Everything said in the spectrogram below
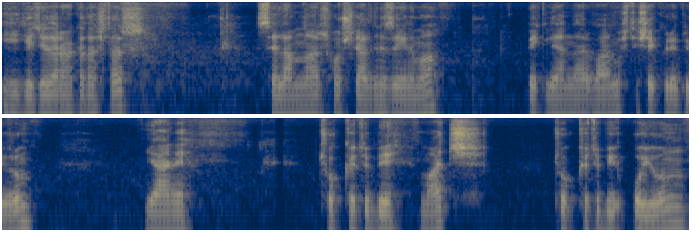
İyi geceler arkadaşlar. Selamlar, hoş geldiniz yayınıma. Bekleyenler varmış, teşekkür ediyorum. Yani çok kötü bir maç, çok kötü bir oyun.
